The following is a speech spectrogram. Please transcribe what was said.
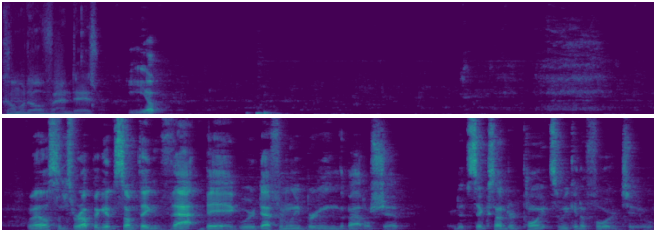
Commodore Vandes. Yep. Well, since we're up against something that big, we're definitely bringing the battleship. And at 600 points, we can afford to.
